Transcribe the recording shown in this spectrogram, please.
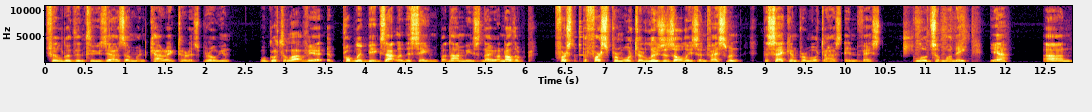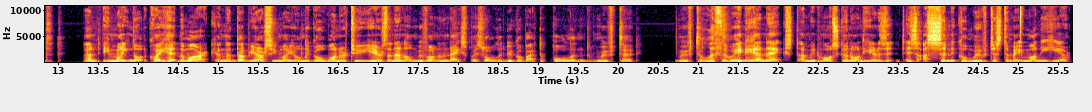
Filled with enthusiasm and character. It's brilliant. We'll go to Latvia. It'll probably be exactly the same, but that means now another first. The first promoter loses all his investment. The second promoter has to invest loads of money. Yeah, and and he might not quite hit the mark, and the WRC might only go one or two years, and then it'll move on to the next place. What will it do? Go back to Poland? Move to move to Lithuania next? I mean, what's going on here? Is it is it a cynical move just to make money here?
